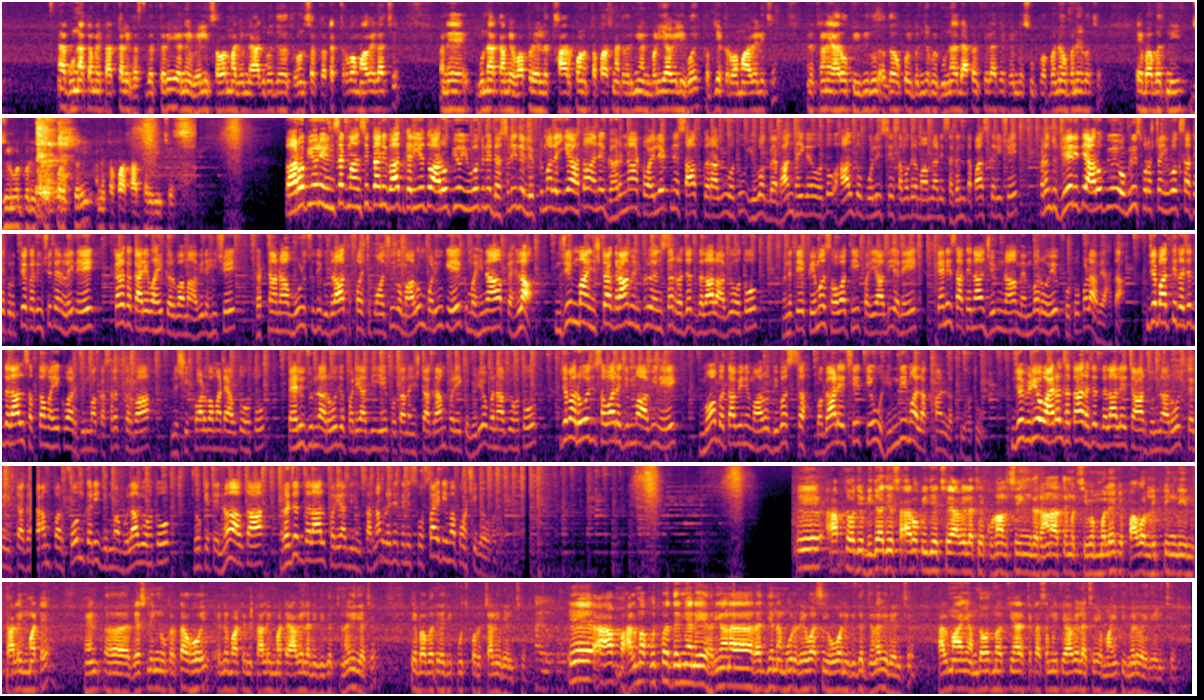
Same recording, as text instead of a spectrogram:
આ ગુના કામે તાત્કાલિક હસ્તગત કરી અને વહેલી સવારમાં જ એમને આજરોજ ધોરણસર અટક કરવામાં આવેલા છે. અને ગુના કામે વાપરેલ થાર પણ તપાસના દરમિયાન મળી આવેલી હોય, કબજે કરવામાં આવેલી છે. અને ત્રણેય આરોપી વિરુદ્ધ અગાઉ કોઈ બંને કોઈ ગુના દાખલ થયેલા છે કે એમને શું બનાવ બનેલો છે, એ બાબતની ઝીણવટભરી પૂછપરછ કરી અને તપાસ હાથ ધરેલી છે. તો આરોપીઓની હિંસક માનસિકતાની વાત કરીએ તો આરોપીઓ યુવકને ઢસડીને લિફ્ટમાં લઈ ગયા હતા અને ઘરના ટોયલેટને સાફ કરાવ્યું હતું. યુવક બેભાન થઈ ગયો હતો. હાલ તો પોલીસે સમગ્ર મામલાની સઘન તપાસ કરી છે. પરંતુ જે રીતે આરોપીઓએ ઓગણીસ વર્ષના યુવક સાથે કૃત્ય કર્યું છે, તેને લઈને કડક કાર્યવાહી કરવામાં આવી રહી છે. ઘટનાના મૂળ સુધી ગુજરાત ફર્સ્ટ પહોંચ્યું તો માલુમ પડ્યું કે એક મહિના પહેલા જીમમાં ઇન્સ્ટાગ્રામ ઇન્ફ્લુએન્સર રજત દલાલ આવ્યો હતો અને તે ફેમસ હોવાથી ફરિયાદી અને તેની સાથેના જીમના મેમ્બરોએ ફોટો પડાવ્યા હતા. જે બાદથી રજત દલાલ સપ્તાહમાં એકવાર જીમમાં કસરત કરવા અને શીખવાડવા માટે આવતો હતો. પહેલી જૂનના રોજ ફરિયાદીએ પોતાના ઇન્સ્ટાગ્રામ પર એક વીડિયો બનાવ્યો હતો, જેમાં રોજ સવારે જીમમાં આવીને, મોં બતાવીને મારો દિવસ બગાડે છે તેવું હિન્દીમાં લખાણ લખ્યું હતું. જે વીડિયો વાયરલ થતા રજત દલાલે ચાર જૂનના રોજ તેને ઇન્સ્ટાગ્રામ પર ફોન કરી જીમમાં બોલાવ્યો હતો. જો કે તે ન આવતા, રજત દલાલ ફરિયાદીનું સરનામું લઈને તેની સોસાયટીમાં પહોંચી ગયો હતો. એ આપ તો જે બીજા જે આરોપી જે છે, આવેલા છે કુણાલસિંહ રાણા તેમજ શિવમ મલે કે પાવર લિફ્ટિંગની તાલીમ માટે હેન્ડ રેસલિંગનું કરતા હોય, એને માટેની તાલીમ માટે આવેલાની વિગત જણાવી રહ્યા છે. એ બાબતે હજી પૂછપરછ ચાલી રહેલ છે. એ આ હાલમાં પૂછપરછ દરમિયાન એ હરિયાણા રાજ્યના મૂળ રહેવાસી હોવાની વિગત જણાવી રહેલ છે. હાલમાં અહીંયા અમદાવાદમાં ક્યાં કેટલા સમયથી આવેલા છે એ માહિતી મેળવાઈ રહેલ છે.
